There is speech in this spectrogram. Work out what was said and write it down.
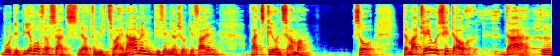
wo der Bierhoff-Ersatz, wäre für mich zwei Namen, die sind ja schon gefallen, Watzke und Sammer. So, der Matthäus hätte auch da äh,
